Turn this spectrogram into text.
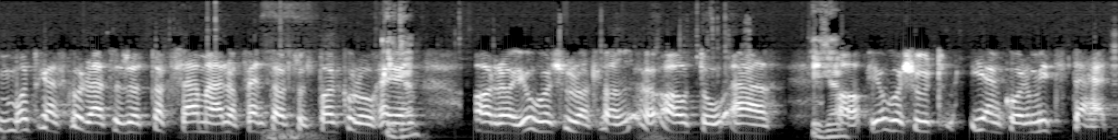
Mozgáskorlátozottak számára fenntartott parkolóhelyen igen. arra jogosulatlan autó áll, igen. A jogosult ilyenkor mit tehet?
